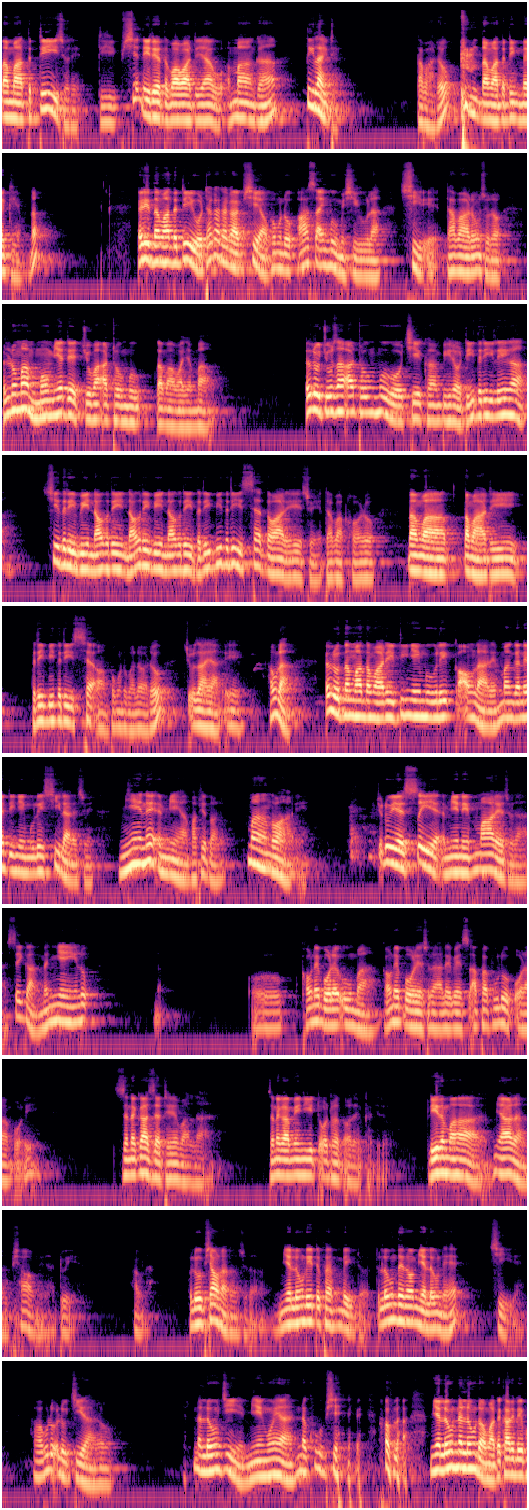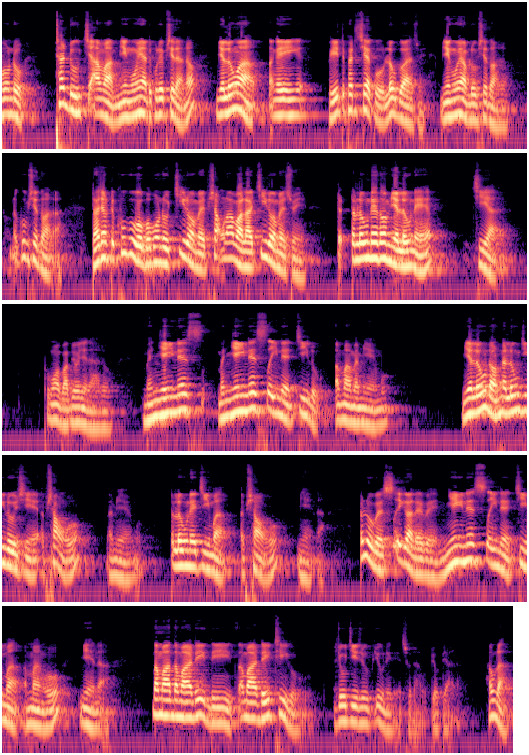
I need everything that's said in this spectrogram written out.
တမ္မာတတိဆိုတဲ့ဒီဖြစ်နေတဲ့သဘာဝတရားကိုအမှန်ကန်သိလိုက်တယ် တပါတော့တမ္မာတတိမက်ခင်နော်အဲ့ဒီတမ္မာတတိကိုထက်ကထက်ကဖြစ်အောင်ဘုန်းဘုန်းတို့အားဆိုင်မှုမရှိဘူးလားရှိတယ်ဒါပါတော့ဆိုတော့အလွန်မှမုံမြတ်တဲ့ကြိုးပမ်းအထုံးမှုတမ္မာဝါယမအဲ့လိုကြိုးစားအထုံးမှုကိုခြေခံပြီးတော့ဒီတတိလေးကရှေ့တတိပြီးနောက်တတိနောက်တတိပြီးနောက်တတိတတိပြီးတတိဆက်သွားတယ်ဆိုရင်ဒါပါခေါ်တော့တမ္မာတမာတိတတိပြီးတတိဆက်အောင်ဘုံဘုံတို့ဘာလို့တော့ကြိုးစားရတယ်ဟုတ်လား အဲ့လိုတမ္မာတမာတိတည်ငြိမ်မှုလေးကောင်းလာတယ်မှန်ကန်တဲ့တည်ငြိမ်မှုလေးရှိလာတယ်ဆိုရင်မြင်တဲ့အမြင်ဟာဘာဖြစ်သွားလဲမှန်သွားတယ်ကျွတ်တို့ရဲ့စိတ်ရဲ့အမြင်တွေမှားတယ်ဆိုတာစိတ်ကမငြိမ်လို့နော်ဟိုခေါင်းနဲ့ပေါ်တဲ့ဥမာခေါင်းနဲ့ပေါ်တယ်ဆိုတာလည်းပဲစာဖတ်ဘူးလို့ပေါ်တာပေါ့လေဇနကဇတ်ထဲမှာလာဇနကမင်းကြီးတောထွက်သွားတဲ့အခါကျတော့လေးသမားမြားတာကိုဖြောင်းနေတာတွေ့ဟုတ်လား ဘလို့ဖြောင်းတာတော့ဆိုတော့မျက်လုံးလေးတစ်ဖက်မှိတ်တော့တစ်လုံးသေးသောမျက်လုံးနဲ့ကြည့်တယ်ဟာဘာလို့အဲ့လိုကြည့်တာတော့နှလုံးကြည့်ရင်မြင်ခွင့်ကနှစ်ခုဖြစ်ဟုတ်လားမျက်လုံးနှလုံးတောင်မှတခါတလေဖုံးတို့ထပ်တူကြမှမြင်ခွင့်ကတခုတည်းဖြစ်တာနော်မျက်လုံးကတငယ်ဘေးတစ်ဖက်တစ်ချက်ကိုလှုပ်သွားရဆိုရင်မြင်ခွင့်ကဘလို့ဖြစ်သွားတော့နှစ်ခုဖြစ်သွားတာဒါကြောင့်တစ်ခုခုကိုဘုံဘုံတို့ကြည့်တော့မယ်ဖြောင်းလာပါလားကြည့်တော့မယ်ဆိုရင်တစ်လုံးတည်းသောမျက်လုံးနဲ့ကြည့်ရတယ် ဘုံဘုံကဘာပြောချင်တာတော့မငြိမ်တဲ့မငြိမ်တဲ့စိတ်နဲ့ကြည့်လို့အမှန်မမြင်ဘူးမျက်လုံးတောင်နှလုံးကြည့်လို့ရှိရင်အဖြောင့်ကိုမမြင်ဘူးတစ်လုံးနဲ့ကြည့်မှအဖြောင့်ကိုမြင်တာအဲ့လိုပဲစိတ်ကလည်းပဲငြိမ်တဲ့စိတ်နဲ့ကြည့်မှအမှန်ကိုမြင်တာတမာတမာဒိဋ္ဌိတမာဒိဋ္ဌိကိုယုံကြည်စုပြုနေတယ်ဆိုတာကိုပြောပြတာဟုတ်လား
